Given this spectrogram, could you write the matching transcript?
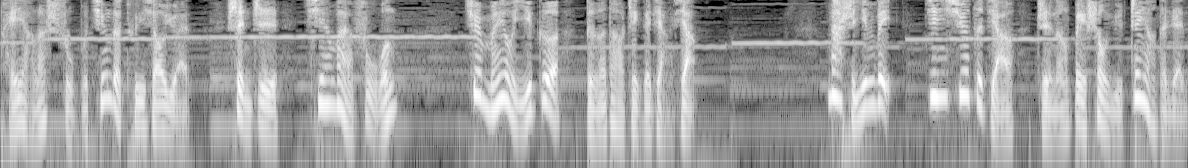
培养了数不清的推销员，甚至千万富翁，却没有一个得到这个奖项。那是因为金靴子奖只能被授予这样的人。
